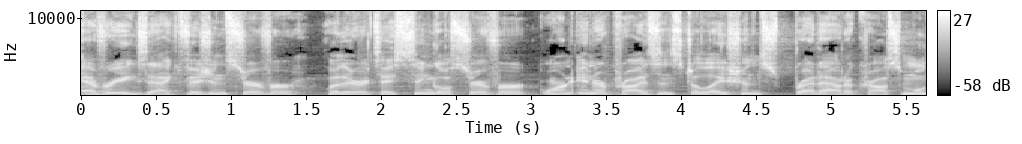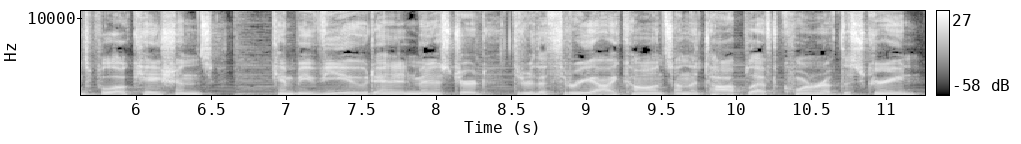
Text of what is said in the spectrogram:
Every exacqVision server, whether it's a single server or an enterprise installation spread out across multiple locations, can be viewed and administered through the three icons on the top left corner of the screen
